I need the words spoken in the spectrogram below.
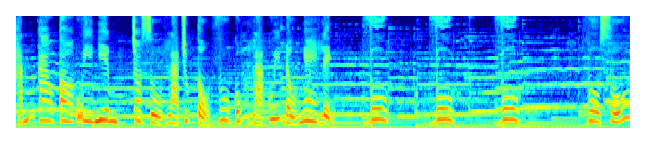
Hắn cao to uy nghiêm, Cho dù là trúc tổ vu cũng là cúi đầu nghe lệnh. Vu Vu Vu. Vô số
